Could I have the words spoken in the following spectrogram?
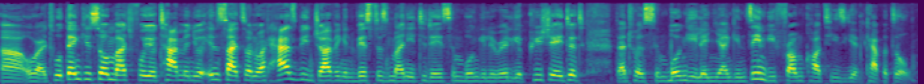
Ah, all right. Well, thank you so much for your time and your insights on what has been driving investors' money today, Simbongile. Really appreciate it. That was Simbongile Nyangintsimbi from Cartesian Capital.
